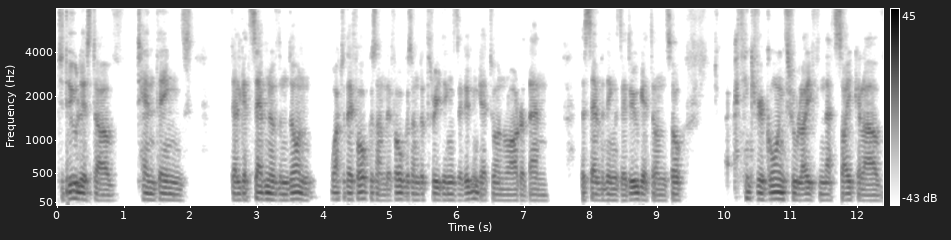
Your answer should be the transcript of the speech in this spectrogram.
to do list of 10 things, they'll get seven of them done. What do they focus on? They focus on the three things they didn't get done rather than the seven things they do get done. So I think if you're going through life in that cycle of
